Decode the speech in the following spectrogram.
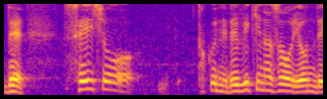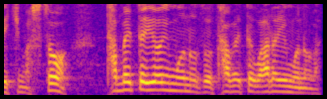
で聖書を特にレビキナ書を読んでいきますと食べて良いものと食べて悪いものが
